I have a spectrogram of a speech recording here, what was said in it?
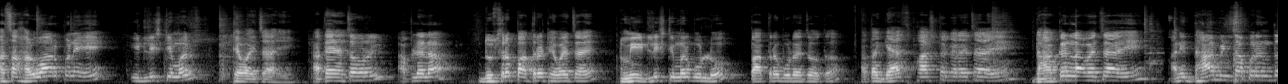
असा हळुवारपणे हे इडली स्टीमर ठेवायचं आहे. आता ह्याच्यावर आपल्याला दुसरं पात्र ठेवायचं आहे. मी इडली स्टीमर बोललो पात्र बोलायचं होतं. आता गॅस फास्ट करायचा आहे ढाकण लावायचं आहे आणि दहा मिनिटापर्यंत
